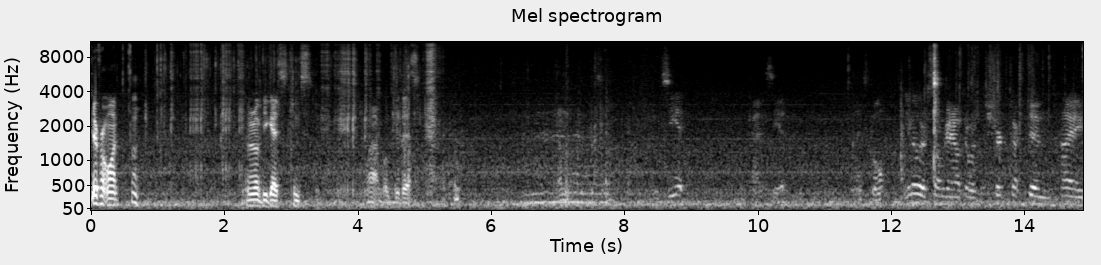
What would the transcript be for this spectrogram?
different one. Hmm. I don't know if you guys can. s- Wow, we'll do this. See it? Kind of see it. That's cool. You know, there's some guy out there with a shirt tucked in, high,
